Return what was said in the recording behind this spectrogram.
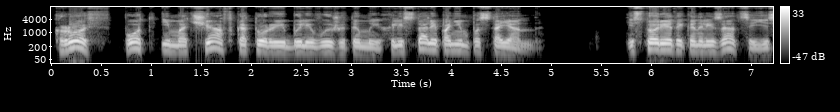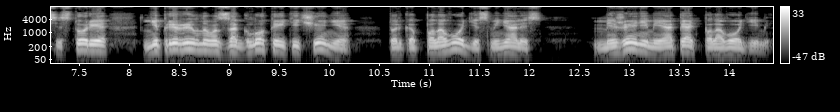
Кровь, пот и моча, в которые были выжаты мы, хлестали по ним постоянно. История этой канализации есть история непрерывного заглота и течения, только половодья сменялись меженями и опять половодьями.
